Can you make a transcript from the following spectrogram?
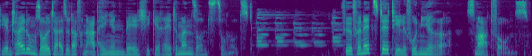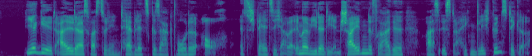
Die Entscheidung sollte also davon abhängen, welche Geräte man sonst so nutzt. Für vernetzte Telefonierer, Smartphones. Hier gilt all das, was zu den Tablets gesagt wurde, auch. Es stellt sich aber immer wieder die entscheidende Frage, was ist eigentlich günstiger?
